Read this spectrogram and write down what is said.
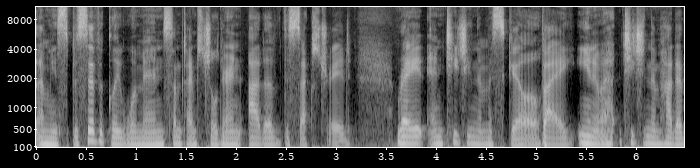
I mean, specifically women, sometimes children, out of the sex trade, right? And teaching them a skill by, you know, teaching them how to,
